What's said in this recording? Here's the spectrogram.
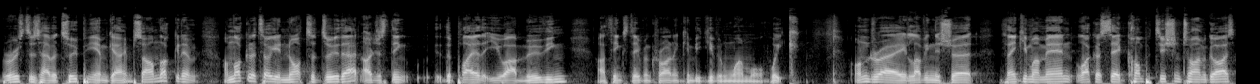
Roosters have a 2 p.m. game, so I'm not going to I'm not going to tell you not to do that. I just think the player that you are moving, I think Stephen Crichton can be given one more week. Andre, loving the shirt. Thank you, my man. Like I said, competition time, guys.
